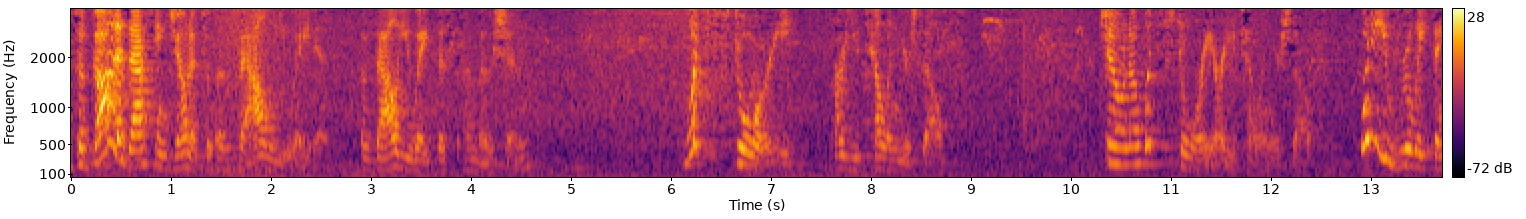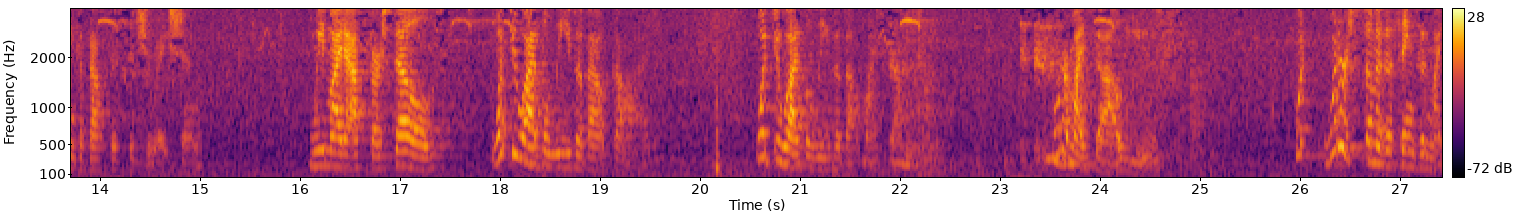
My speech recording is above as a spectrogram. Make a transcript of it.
so God is asking Jonah to evaluate it, evaluate this emotion. What story are you telling yourself? Jonah, what story are you telling yourself? What do you really think about this situation? We might ask ourselves, what do I believe about God? What do I believe about myself? What are my values? What, what are some of the things in my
